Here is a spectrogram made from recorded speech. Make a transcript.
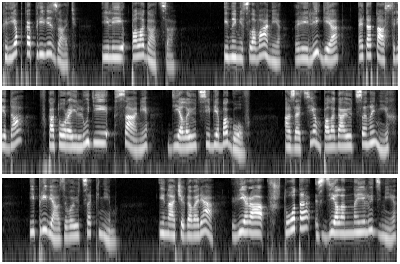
крепко привязать или полагаться. Иными словами, религия – это та среда, в которой люди сами делают себе богов, а затем полагаются на них и привязываются к ним. Иначе говоря, вера в что-то, сделанное людьми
